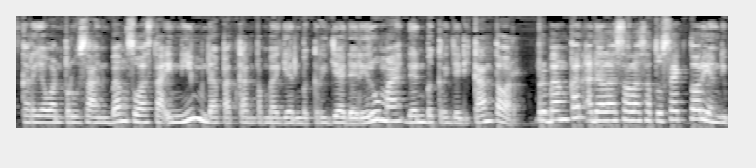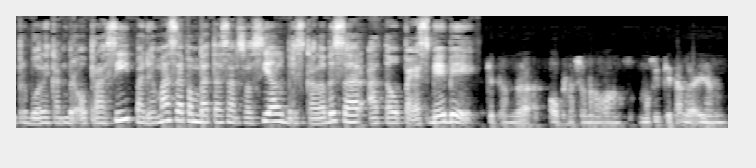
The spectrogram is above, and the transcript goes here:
karyawan perusahaan bank swasta ini mendapatkan pembagian bekerja dari rumah dan bekerja di kantor. Perbankan adalah salah satu sektor yang diperbolehkan beroperasi pada masa pembatasan sosial berskala besar atau PSBB. Kita nggak operasional langsung, maksud kita nggak yang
